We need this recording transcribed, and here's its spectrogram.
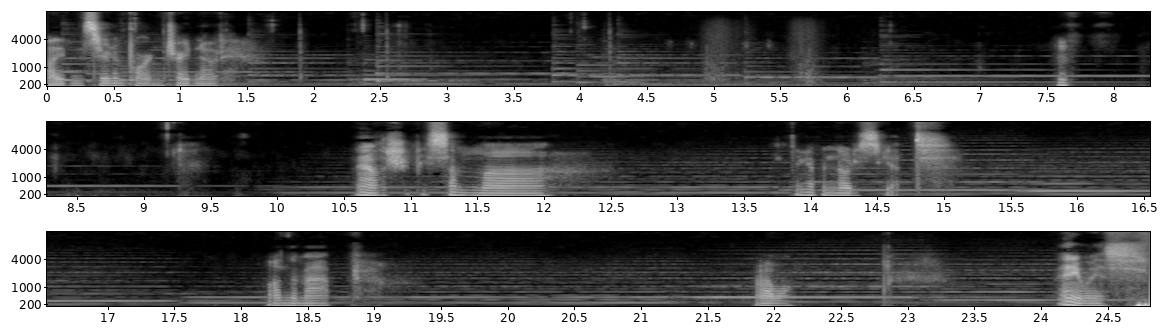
Even considered important trade node. Hmm. Now, there should be some, uh... Something I haven't noticed yet. On the map. Oh well. Anyways.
